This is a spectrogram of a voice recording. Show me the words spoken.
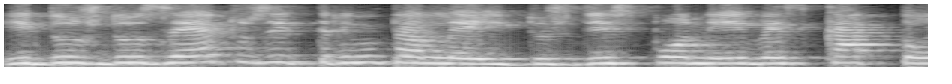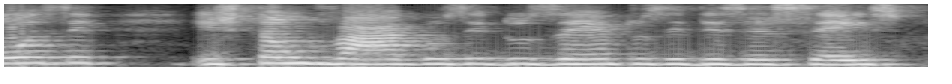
E dos 230 leitos disponíveis, 14 estão vagos e 216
